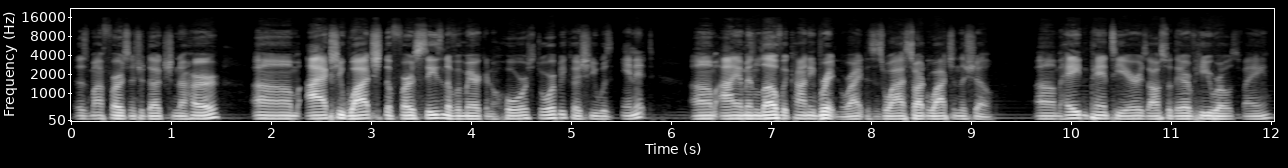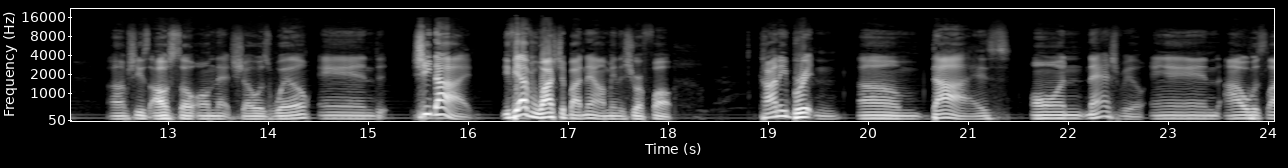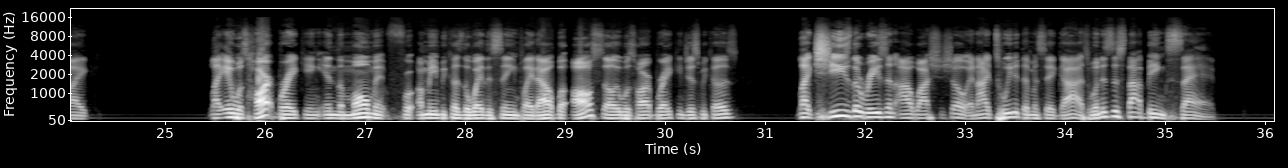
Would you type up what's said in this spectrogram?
is my first introduction to her. Um, I actually watched the first season of American Horror Story because she was in it. Um, I am in love with Connie Britton, right? This is why I started watching the show. Um, Hayden Panettiere is also there of Heroes fame. Um, she's also on that show as well. And she died. If you haven't watched it by now, I mean, it's your fault. Connie Britton um, dies on Nashville. And I was like, like it was heartbreaking in the moment for I mean because the way the scene played out, but also it was heartbreaking just because like she's the reason I watched the show and I tweeted them and said, "Guys, when does this stop being sad?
